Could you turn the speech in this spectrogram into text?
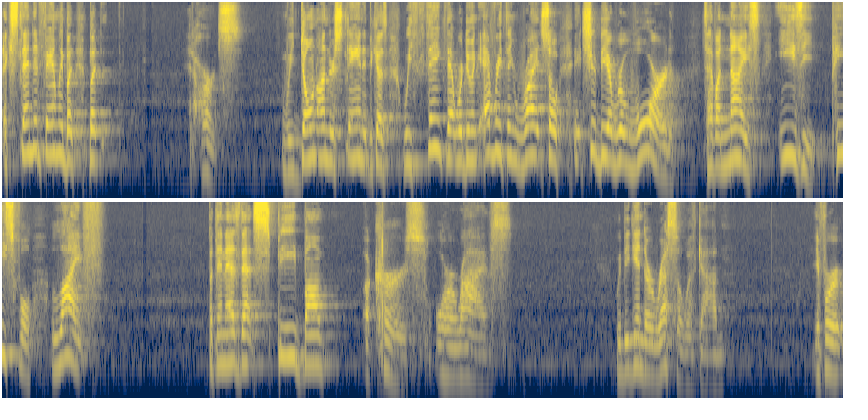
extended family, but, but it hurts. We don't understand it because we think that we're doing everything right, so it should be a reward to have a nice, easy, peaceful life. But then, as that speed bump occurs or arrives, we begin to wrestle with God. If we're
